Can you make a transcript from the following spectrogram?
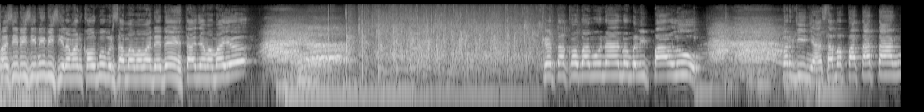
Masih di sini di Siraman Kolbu bersama Mama Dede. Tanya Mama yuk. Ayo. Ke toko bangunan membeli palu. Perginya sama Pak Tatang.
